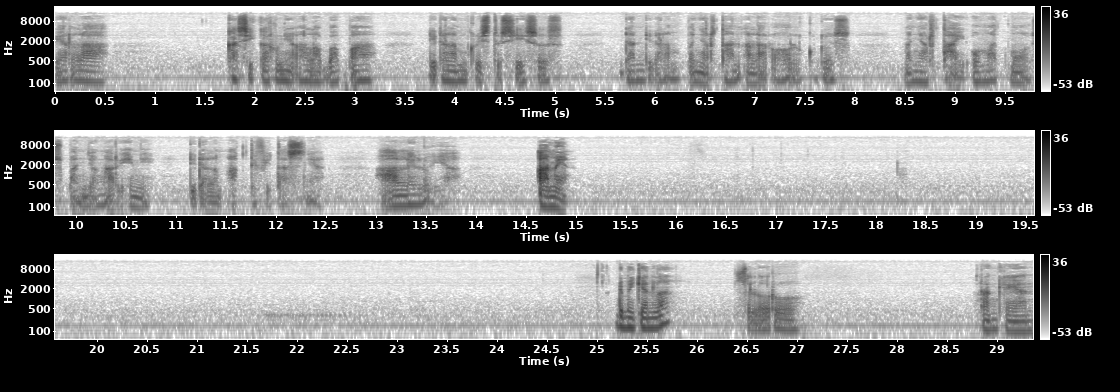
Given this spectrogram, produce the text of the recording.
biarlah kasih karunia Allah Bapa di dalam Kristus Yesus dan di dalam penyertaan Allah Roh Kudus menyertai umatmu sepanjang hari ini di dalam aktivitasnya. Haleluya. Amin. Demikianlah seluruh rangkaian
